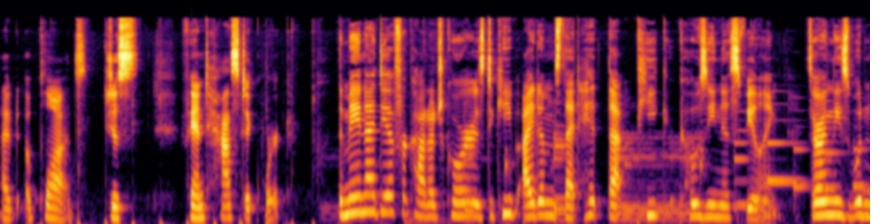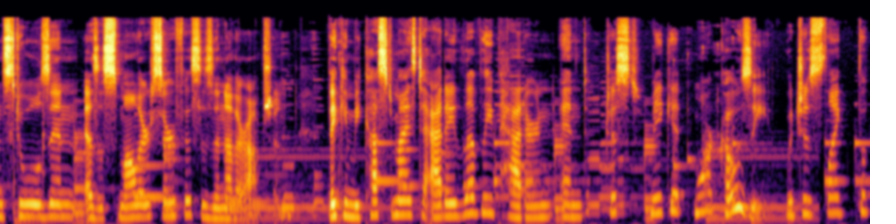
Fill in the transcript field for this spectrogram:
I applauds. Just fantastic work. The main idea for cottagecore is to keep items that hit that peak coziness feeling. Throwing these wooden stools in as a smaller surface is another option. They can be customized to add a lovely pattern and just make it more cozy, which is like the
